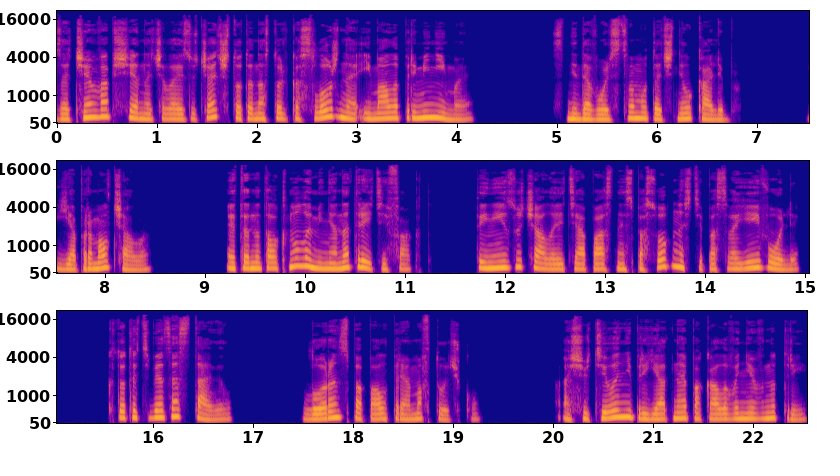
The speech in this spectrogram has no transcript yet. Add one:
Зачем вообще начала изучать что-то настолько сложное и малоприменимое? С недовольством уточнил Калиб. Я промолчала. Это натолкнуло меня на третий факт. Ты не изучала эти опасные способности по своей воле. Кто-то тебя заставил. Лоренс попал прямо в точку. Ощутила неприятное покалывание внутри.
